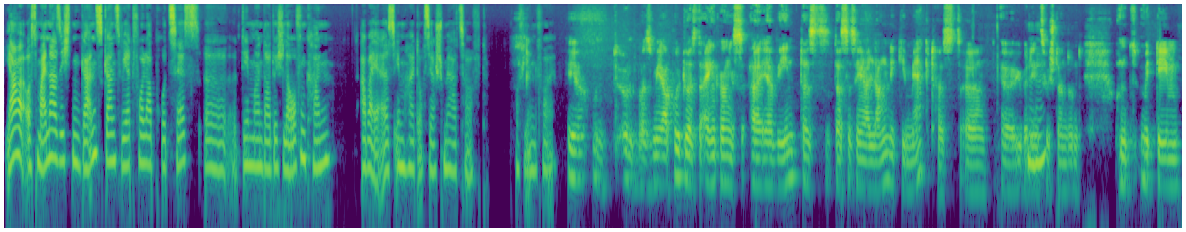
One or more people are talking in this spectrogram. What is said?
ja, aus meiner Sicht ein ganz, ganz wertvoller Prozess, äh, den man dadurch laufen kann. Aber er ist eben halt auch sehr schmerzhaft. Auf jeden Fall. Ja, und, und was mir abholt, du hast eingangs äh, erwähnt, dass, dass du es ja lange nicht gemerkt hast äh, äh, über mhm. den Zustand und, und mit dem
